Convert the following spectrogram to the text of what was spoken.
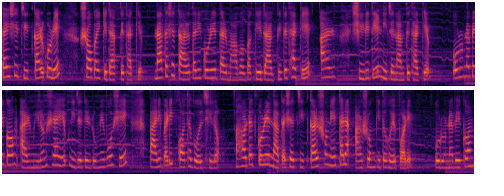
তাই সে চিৎকার করে সবাইকে ডাকতে থাকে। নাতাশা তাড়াতাড়ি করে তার মা বাবাকে ডাক দিতে থাকে আর সিঁড়ি দিয়ে নিচে নামতে থাকে। অরুণা বেগম আর মিলন সাহেব নিজেদের রুমে বসে পারিবারিক কথা বলছিল। হঠাৎ করে নাতাশার চিৎকার শুনে তারা আশঙ্কিত হয়ে পড়ে। অরুণা বেগম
